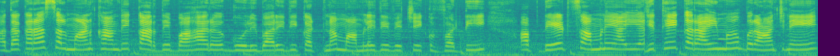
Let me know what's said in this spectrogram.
ਅਦਾਕਾਰਾ ਸਲਮਾਨ ਖਾਨ ਦੇ ਘਰ ਦੇ ਬਾਹਰ ਗੋਲੀਬਾਰੀ ਦੀ ਘਟਨਾ ਮਾਮਲੇ ਦੇ ਵਿੱਚ ਇੱਕ ਵੱਡੀ ਅਪਡੇਟ ਸਾਹਮਣੇ ਆਈ ਹੈ, ਜਿੱਥੇ ਕ੍ਰਾਈਮ ਬ੍ਰਾਂਚ ਨੇ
